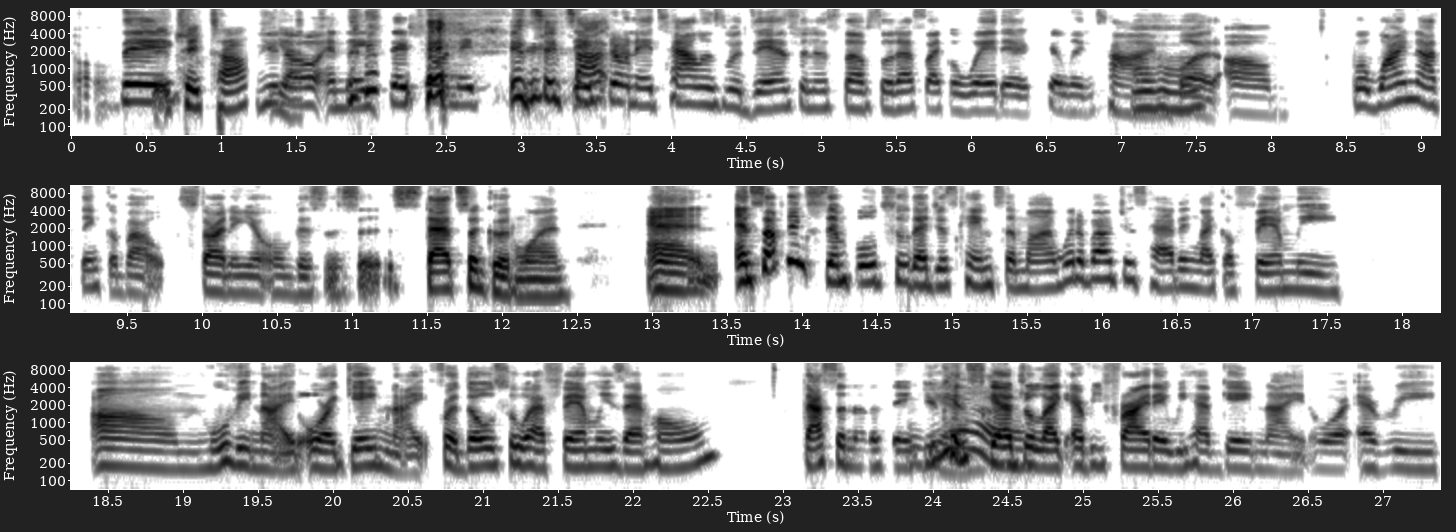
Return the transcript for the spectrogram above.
Oh, thing? TikTok, You yeah. know, and they they showing they It's they showing their talents with dancing and stuff. So that's like a way they're killing time. Uh-huh. But um, but why not think about starting your own businesses? That's a good one. And and something simple too that just came to mind. What about just having like a family um movie night or a game night for those who have families at home? That's another thing. You can schedule like every Friday we have game night or every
